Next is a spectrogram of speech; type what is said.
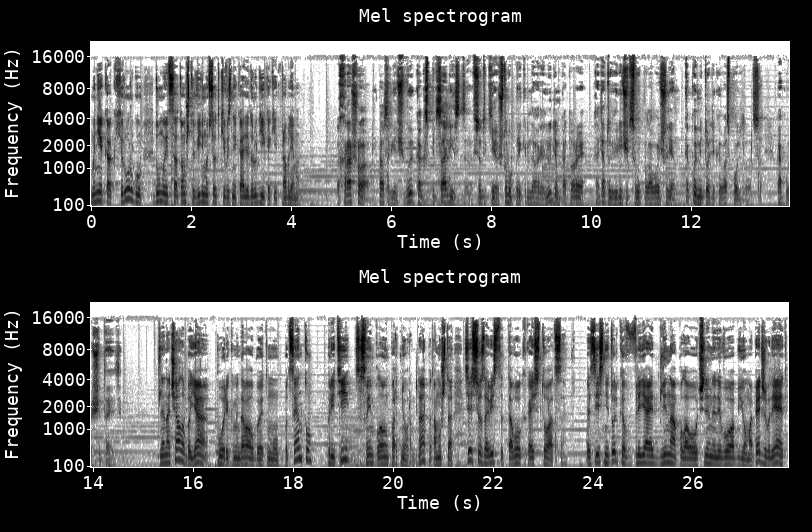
мне как хирургу думается о том, что, видимо, все-таки возникали другие какие-то проблемы. Хорошо, Павел Сергеевич, вы как специалист, все-таки что бы порекомендовали людям, которые хотят увеличить свой половой член? Какой методикой воспользоваться, как вы считаете? Для начала бы я порекомендовал бы этому пациенту прийти со своим половым партнером, да, потому что здесь все зависит от того, какая ситуация. Здесь не только влияет длина полового члена или его объем, опять же влияет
